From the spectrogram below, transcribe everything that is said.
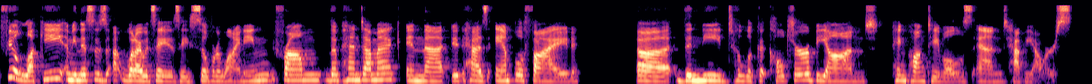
feel lucky. I mean, this is uh, what I would say is a silver lining from the pandemic in that it has amplified uh, the need to look at culture beyond ping pong tables and happy hours.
